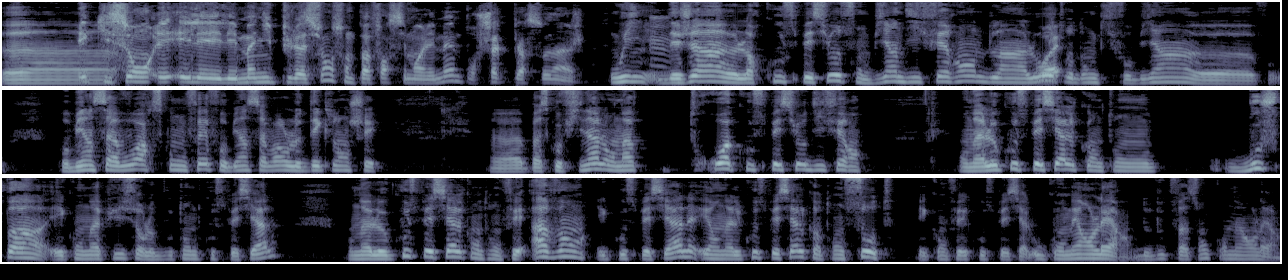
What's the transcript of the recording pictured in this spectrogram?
Euh... Et qui sont et, les, les, manipulations sont pas forcément les mêmes pour chaque personnage. Oui, mm. déjà euh, leurs coups spéciaux sont bien différents de l'un à l'autre, donc il faut bien euh, faut, faut, bien savoir ce qu'on fait, faut bien savoir le déclencher. Euh, parce qu'au final, on a trois coups spéciaux différents. On a le coup spécial quand on bouge pas et qu'on appuie sur le bouton de coup spécial. On a le coup spécial quand on fait avant et coup spécial, et on a le coup spécial quand on saute et qu'on fait coup spécial, ou qu'on est en l'air, de toute façon qu'on est en l'air.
